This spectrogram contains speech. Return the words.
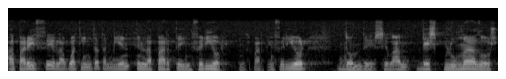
aparece el aguatinta también en la parte inferior, en la parte inferior donde se van desplumados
